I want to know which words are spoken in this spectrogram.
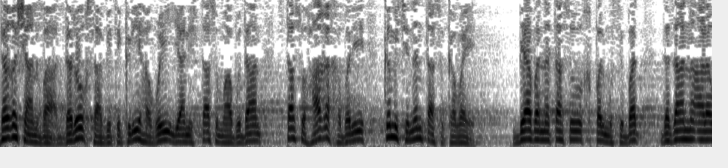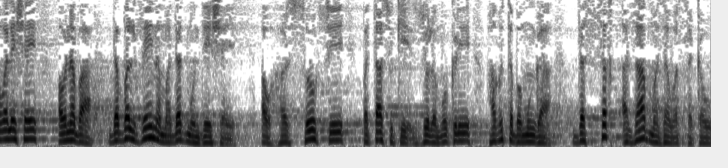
دغه شان با دروغ ثابت کړي هغوی یعنی تاسو معبودان تاسو هغه خبري کم چې نن تاسو کوي بیا به نه تاسو خپل مصیبت د ځان نه اړول شي او نه با د بل زین مدد مونږ شي او هر څوک چې په تاسو کې ظلم وکړي هغه ته به مونږه د سخت عذاب مزه ورسکو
